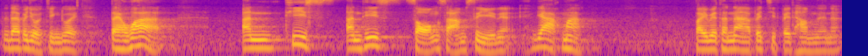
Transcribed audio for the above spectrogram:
จะได้ประโยชน์จริงด้วย แต่ว่า อันที่อันที่สองสามสี่เนี่ยยากมาก ไปเวทนาไปจิตไปธรรมเนี่ยนะ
